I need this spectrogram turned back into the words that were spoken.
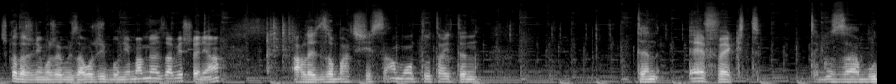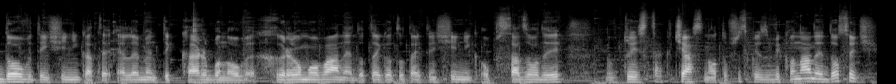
Szkoda, że nie możemy założyć, bo nie mamy zawieszenia, ale zobaczcie samo tutaj ten, ten efekt tego zabudowy tej silnika, te elementy karbonowe, chromowane, do tego tutaj ten silnik obsadzony, no tu jest tak ciasno, to wszystko jest wykonane dosyć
